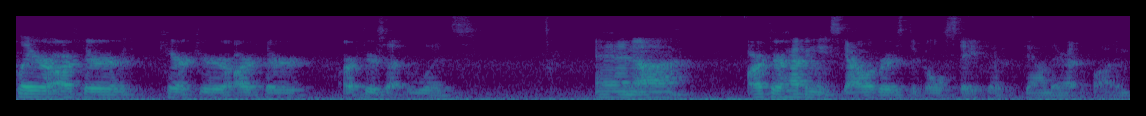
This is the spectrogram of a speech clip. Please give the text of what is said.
player Arthur, character Arthur, Arthur's at the woods, and uh, Arthur having Excalibur is the goal state down there at the bottom.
